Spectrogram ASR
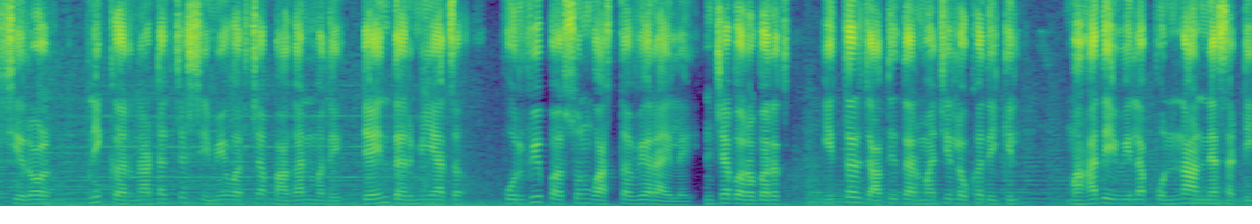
शिरोळ आणि कर्नाटकच्या सीमेवरच्या भागांमध्ये जैन धर्मीयाचं पूर्वीपासून वास्तव्य राहिले त्यांच्याबरोबरच इतर जाती धर्माचे लोक देखील महादेवीला पुन्हा आणण्यासाठी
